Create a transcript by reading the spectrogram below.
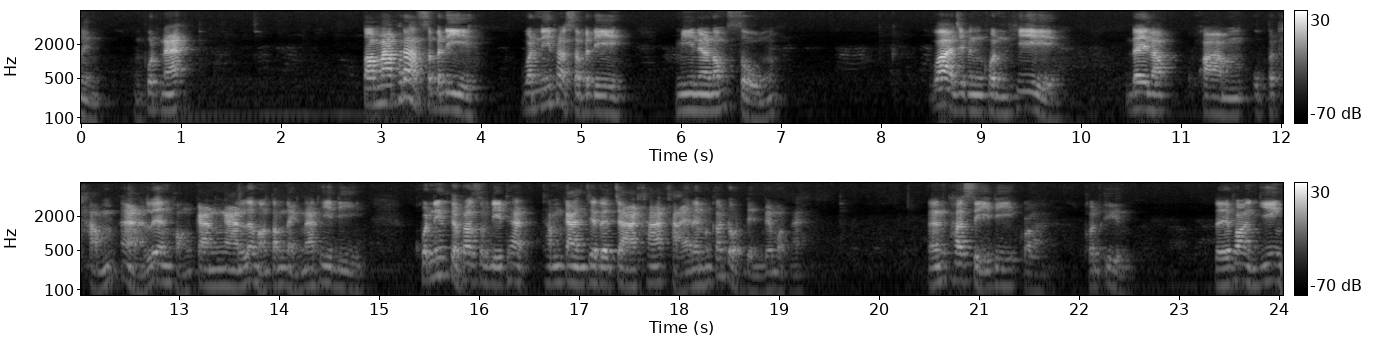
หนึ่งวันพุธนะ ต่อมาพระหัสบดี วันนี้พระหัสบดีมีแนวโน้มสูง ว่าจะเป็นคนที่ได้รับความอุปถัมภ์อ่าเรื่องของการงานเรื่องของตำแหน่งหน้าที่ดี คนนี้เกิดพระสบดีถ้าทำการเจรจาค้าขายอะไรมันก็โดดเด่นไปหมดนะนั้นภาษีดีกว่าคนอื่น โดยเฉพาะอย่างยิ่ง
